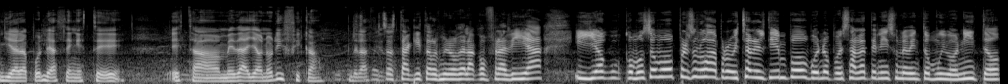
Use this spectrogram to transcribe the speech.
y ahora pues le hacen este esta medalla honorífica. De la está aquí todos los miembros de la cofradía. Y yo como somos personas de aprovechar el tiempo, bueno pues ahora tenéis un evento muy bonito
